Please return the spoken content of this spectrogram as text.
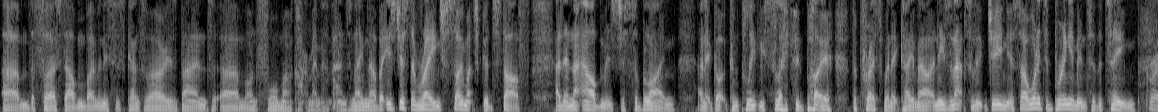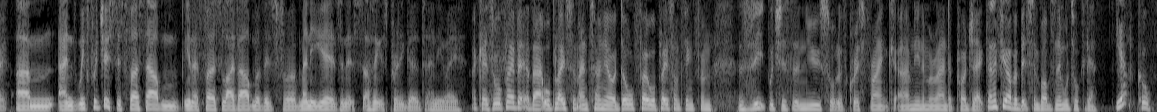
um, the first album by Vinicius Cantuaria's band um, on Forma. I can't remember the band's name now, but it's just arranged so much good stuff. And then that album is just sublime. And it got completely slated by the press when it came out. And he's an absolute genius. So I wanted to bring him into the team. Great. Um, and we've produced this first album, you know, first live album of his for many years. And it's, I think it's pretty good anyway. Okay, so we'll play a bit of that. We'll play some Antonio Adolfo. We'll play something from Zeep, which is the new sort of Chris Franck, um, Nina Miranda project, and a few other bits and bobs, and then we'll talk again. Yeah. Cool.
